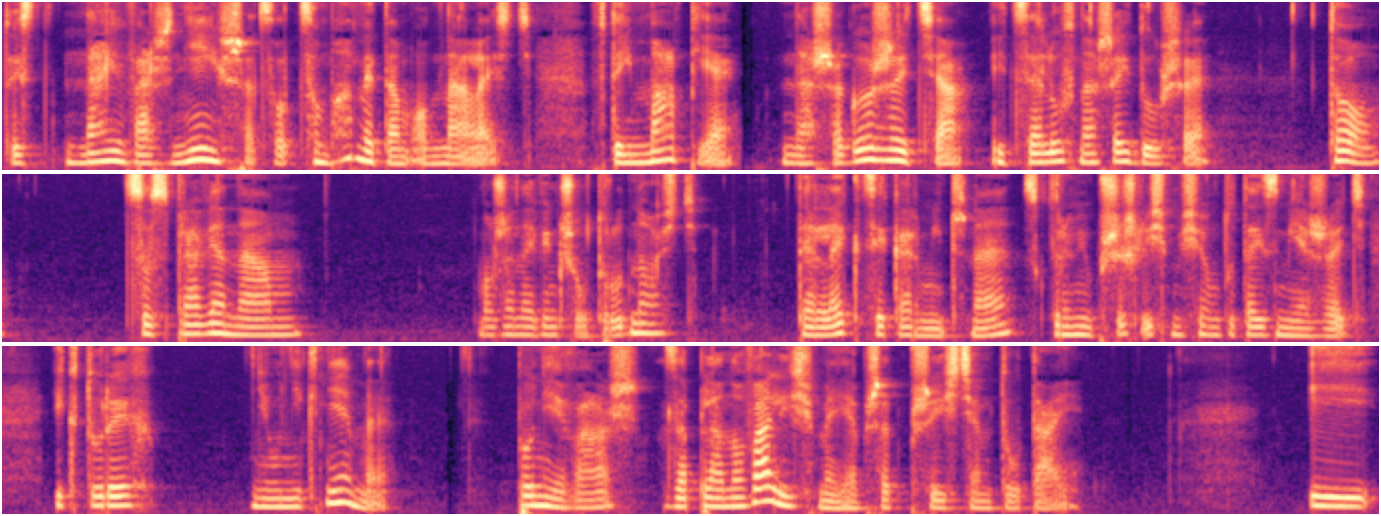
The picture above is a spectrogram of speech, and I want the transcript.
to jest najważniejsze, co, co mamy tam odnaleźć w tej mapie naszego życia i celów naszej duszy, to, co sprawia nam może największą trudność, te lekcje karmiczne, z którymi przyszliśmy się tutaj zmierzyć i których nie unikniemy, ponieważ zaplanowaliśmy je przed przyjściem tutaj. I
